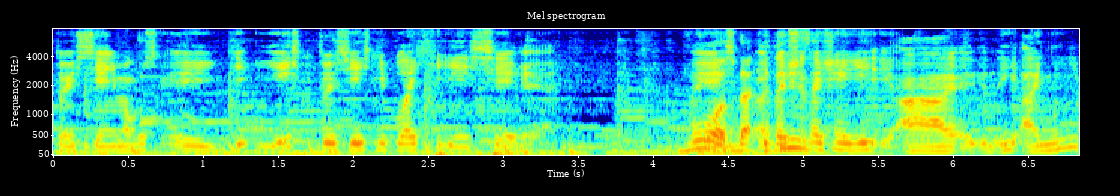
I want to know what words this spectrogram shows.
То есть я не могу сказать... Есть, то есть есть неплохие серии. А Вот, есть- да, и Это ты точнее, а, они,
